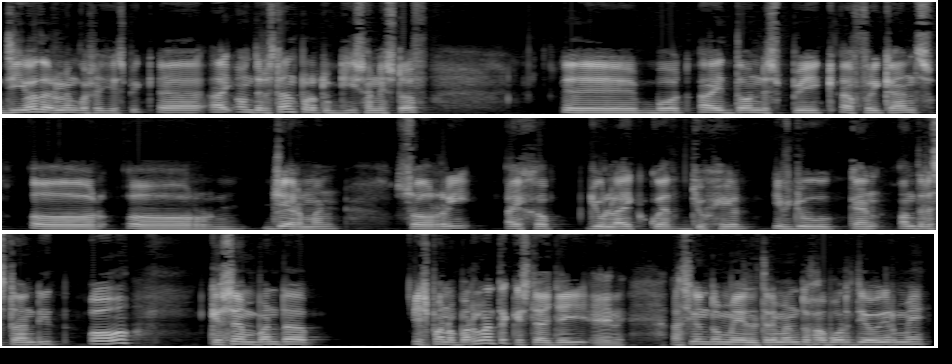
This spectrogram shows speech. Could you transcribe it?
The other language I speak. Uh, I understand Portuguese and stuff. uh, but I don't speak Afrikaans or or German. Sorry, I hope you like what you hear if you can understand it. O que sean banda hispanoparlante que esté allí eh, haciéndome el tremendo favor de oírme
